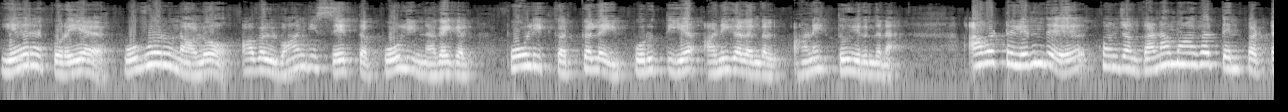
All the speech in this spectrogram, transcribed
ஏறக்குறைய ஒவ்வொரு நாளும் அவள் வாங்கி சேர்த்த போலி நகைகள் போலி கற்களை பொருத்திய அணிகலங்கள் அனைத்தும் இருந்தன. அவற்றிலிருந்து கொஞ்சம் கனமாக தென்பட்ட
